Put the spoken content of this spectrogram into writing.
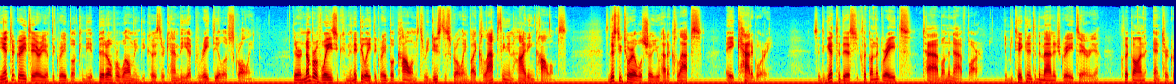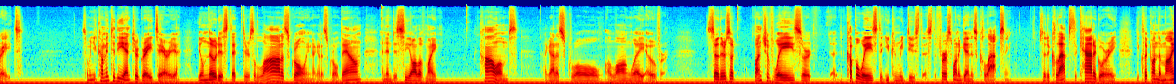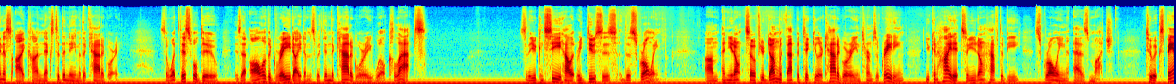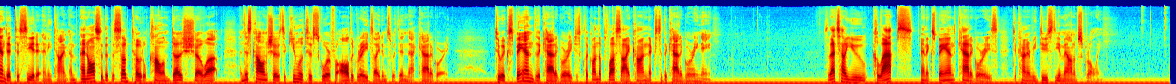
The enter grades area of the gradebook can be a bit overwhelming because there can be a great deal of scrolling. There are a number of ways you can manipulate the gradebook columns to reduce the scrolling by collapsing and hiding columns. So this tutorial will show you how to collapse a category. So to get to this, you click on the Grades tab on the nav bar. You'll be taken into the Manage Grades area. Click on Enter Grades. So when you come into the Enter Grades area, you'll notice that there's a lot of scrolling. I got to scroll down and then to see all of my columns I got to scroll a long way over. So there's a bunch of ways or a couple ways that you can reduce this. The first one again is collapsing. So to collapse the category you click on the minus icon next to the name of the category. So what this will do is that all of the grade items within the category will collapse so that you can see how it reduces the scrolling. Um, and you don't, so if you're done with that particular category in terms of grading, you can hide it so you don't have to be scrolling as much. To expand it to see it at any time, and, and also that the subtotal column does show up. And this column shows the cumulative score for all the grades items within that category. To expand the category, just click on the plus icon next to the category name. So that's how you collapse and expand categories to kind of reduce the amount of scrolling.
